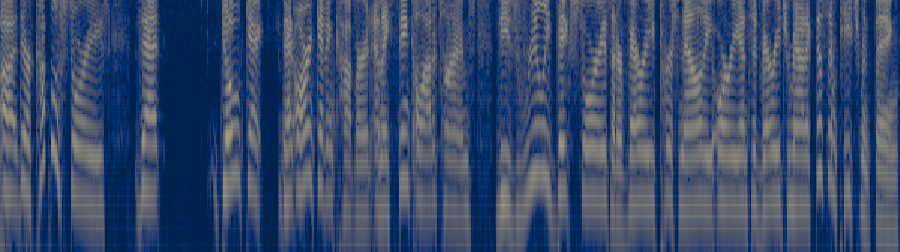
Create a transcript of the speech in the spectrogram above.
uh, there are a couple of stories that don't get that aren't getting covered and i think a lot of times these really big stories that are very personality oriented very dramatic this impeachment thing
